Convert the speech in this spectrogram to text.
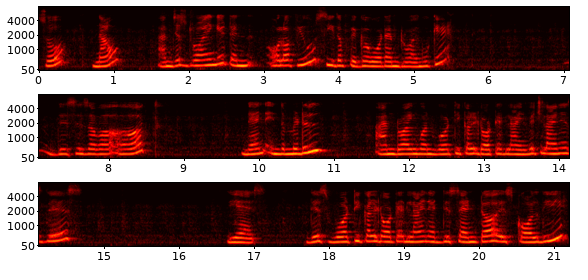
So now I'm just drawing it and all of you see the figure what I'm drawing, okay? This is our earth. Then in the middle I'm drawing one vertical dotted line. Which line is this? Yes. This vertical dotted line at the center is called the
